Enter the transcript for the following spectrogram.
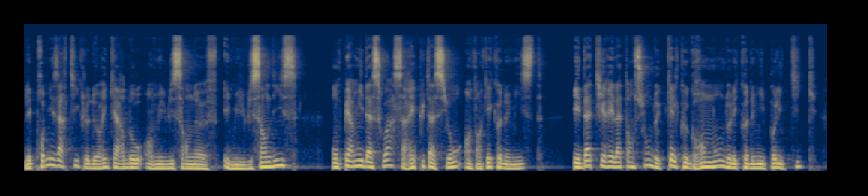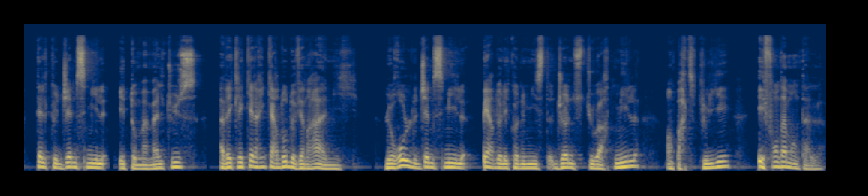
Les premiers articles de Ricardo en 1809 et 1810 ont permis d'asseoir sa réputation en tant qu'économiste et d'attirer l'attention de quelques grands noms de l'économie politique tels que James Mill et Thomas Malthus, avec lesquels Ricardo deviendra ami. Le rôle de James Mill, père de l'économiste John Stuart Mill, en particulier, est fondamental.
